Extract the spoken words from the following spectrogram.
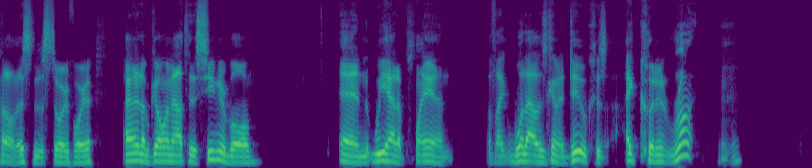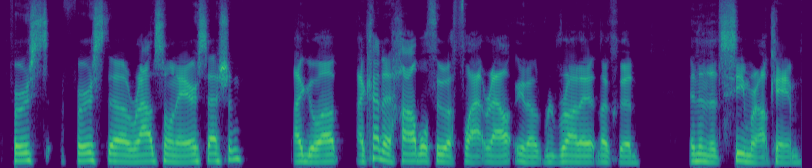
Oh, this is a story for you. I ended up going out to the Senior Bowl, and we had a plan of like what I was going to do because I couldn't run. Mhm. First, first uh, routes on air session, I go up. I kind of hobble through a flat route, you know, run it, look good, and then the seam route came.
